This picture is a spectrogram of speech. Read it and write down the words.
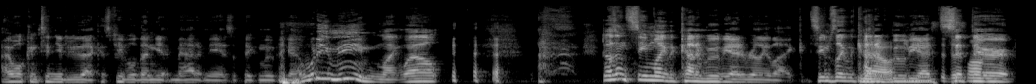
I will continue to do that because people then get mad at me as a big movie guy. What do you mean? I'm like, well, doesn't seem like the kind of movie I'd really like. It seems like the kind No, of movie I'd sit long. there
